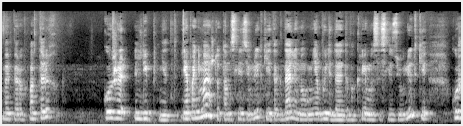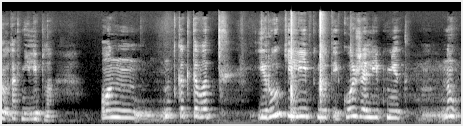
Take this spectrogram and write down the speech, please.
во-первых. Во-вторых, кожа липнет. Я понимаю, что там слизи улитки и так далее, но у меня были до этого кремы со слизью улитки, кожа вот так не липла. Он ну, как-то вот и руки липнут, и кожа липнет. Ну,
